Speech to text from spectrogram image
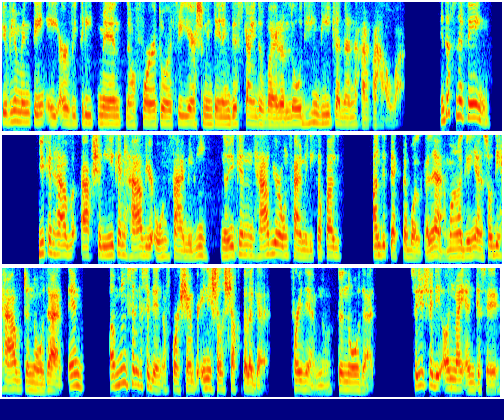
if you maintain ARV treatment no, for two or three years, maintaining this kind of viral load, hindi ka na nakakahawa. And that's the thing you can have actually you can have your own family no you can have your own family kapag undetectable ka na mga ganyan so they have to know that and uh, minsan kasi din of course syempre initial shock talaga for them no to know that so usually on my end kasi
